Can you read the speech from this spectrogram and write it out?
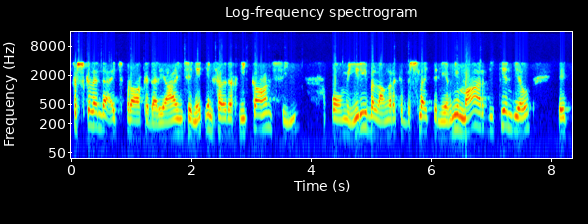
verskillende uitsprake dat die ANC net eenvoudig nie kan sien om hierdie belangrike besluit te neem nie. Maar die teendeel het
